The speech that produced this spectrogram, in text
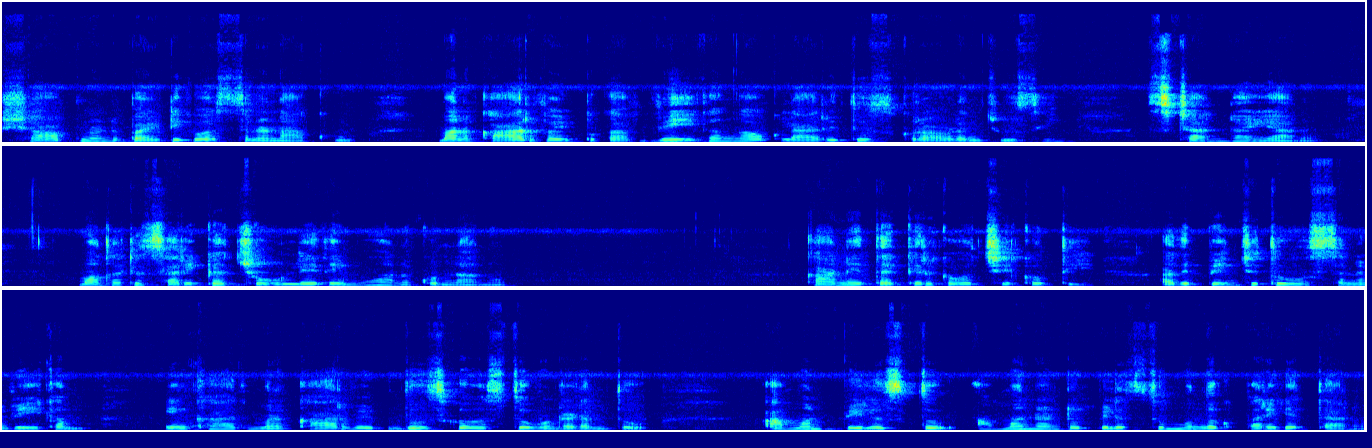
షాప్ నుండి బయటికి వస్తున్న నాకు మన కార్ వైపుగా వేగంగా ఒక లారీ దూసుకురావడం చూసి స్టన్ అయ్యాను. మొదట సరిగ్గా చూడలేదేమో అనుకున్నాను. కానీ దగ్గరకు వచ్చే కొద్దీ అది పెంచుతూ వస్తున్న వేగం ఇంకా అది మన కారు వైపు దూసుకు వస్తూ ఉండడంతో అమన్ పిలుస్తూ అమ్మన్ అంటూ పిలుస్తూ ముందుకు పరిగెత్తాను.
